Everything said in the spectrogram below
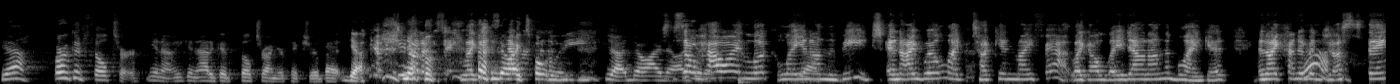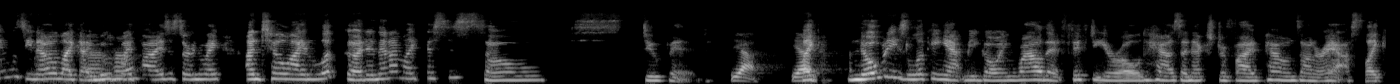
Yeah. Or a good filter. You know, you can add a good filter on your picture, but yeah. Yeah, but you know what No. I'm saying? Like no, I totally. Yeah. No, I know. I so it. how I look laying Yeah. on the beach, and I will like tuck in my fat. Like I'll lay down on the blanket and I kind of Yeah. adjust things, you know, like I move my Uh-huh. thighs a certain way until I look good, and then I'm like, this is so stupid. Yeah. Yeah. Like nobody's looking at me going, wow, that 50 year old has an extra five pounds on her ass. Like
